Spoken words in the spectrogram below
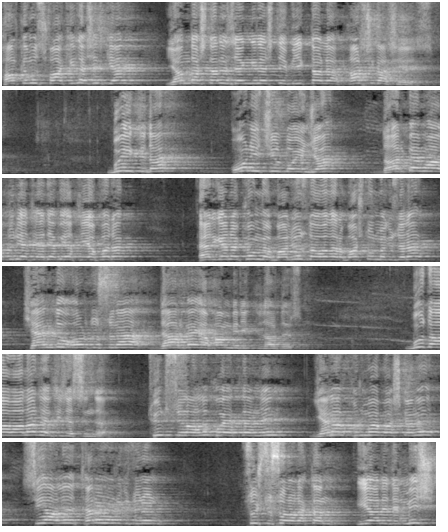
halkımız fakirleşirken yandaşların zenginleştiği bir iktidarla karşı karşıyayız. Bu iktidar 13 yıl boyunca darbe mağduriyeti edebiyatı yaparak Ergenekon ve balyoz davaları başta olmak üzere kendi ordusuna darbe yapan bir iktidardır. Bu davalar neticesinde Türk Silahlı Kuvvetleri'nin Genelkurmay Başkanı silahlı terör örgütünün suçlusu olaraktan ilan edilmiş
